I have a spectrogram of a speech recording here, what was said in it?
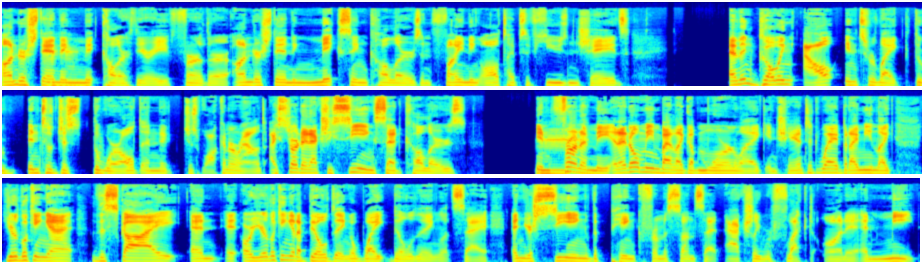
understanding Mhm. mi- color theory further, understanding mixing colors and finding all types of hues and shades, and then going out into like the into just the world and just walking around, I started actually seeing said colors in front of me. And i don't mean by like a more like enchanted way but i mean like you're looking at the sky and eh, or you're looking at a building a white building let's say and you're seeing the pink from a sunset actually reflect on it and meet.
